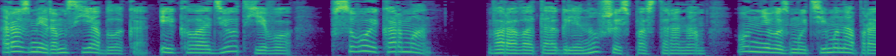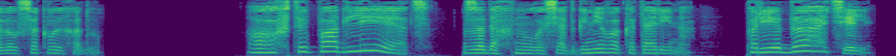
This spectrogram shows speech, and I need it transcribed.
размером с яблоко и кладет его в свой карман. Воровато оглянувшись по сторонам, он невозмутимо направился к выходу. «Ах ты подлец!» — задохнулась от гнева Катарина. «Предатель!»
